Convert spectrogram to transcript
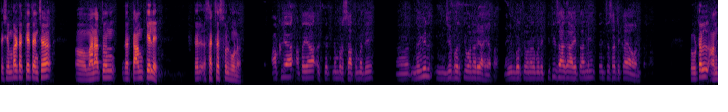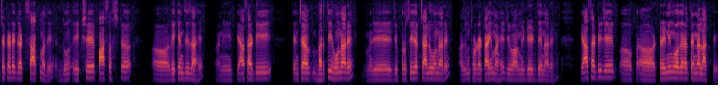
ते शंभर टक्के त्यांच्या मनातून जर काम केले तर सक्सेसफुल होणार. आपल्या आता या गट नंबर सातमध्ये नवीन जे भरती होणारे आहे आता नवीन भरती होणाऱ्यामध्ये किती जागा आहेत आणि त्यांच्यासाठी काय आव्हान करणार? टोटल आमच्याकडे गट सातमध्ये दोन एकशे पासष्ट वेकेन्सीज आहे. आणि त्यासाठी त्यांच्या भरती होणार आहे. म्हणजे जे प्रोसिजर चालू होणार आहे. अजून थोडा टाईम आहे जेव्हा आम्ही डेट देणार आहे. त्यासाठी जे ट्रेनिंग वगैरे त्यांना लागते.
